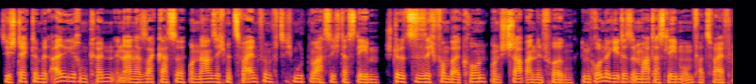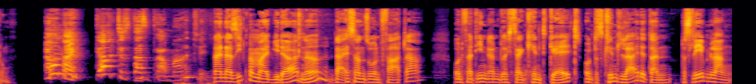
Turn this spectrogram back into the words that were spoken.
Sie steckte mit all ihrem Können in einer Sackgasse und nahm sich mit 52 mutmaßlich das Leben, stürzte sich vom Balkon und starb an den Folgen. Im Grunde geht es in Marthas Leben um Verzweiflung. Oh mein Gott, ist das dramatisch. Nein, da sieht man mal wieder, ne? Da ist dann so ein Vater und verdient dann durch sein Kind Geld und das Kind leidet dann das Leben lang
